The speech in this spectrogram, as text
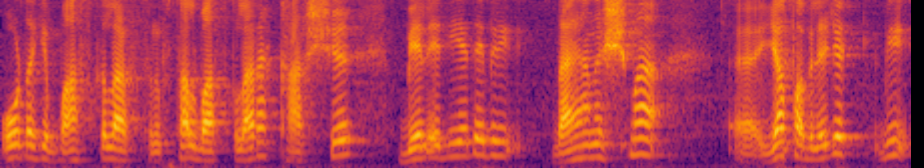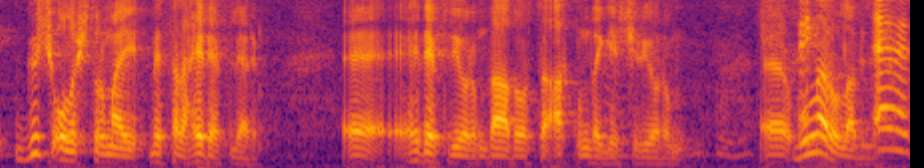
oradaki baskılar, sınıfsal baskılara karşı belediyede bir dayanışma e, yapabilecek bir güç oluşturmayı mesela hedeflerim. E, hedefliyorum daha doğrusu aklımda geçiriyorum. E, bunlar olabilir. Evet,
